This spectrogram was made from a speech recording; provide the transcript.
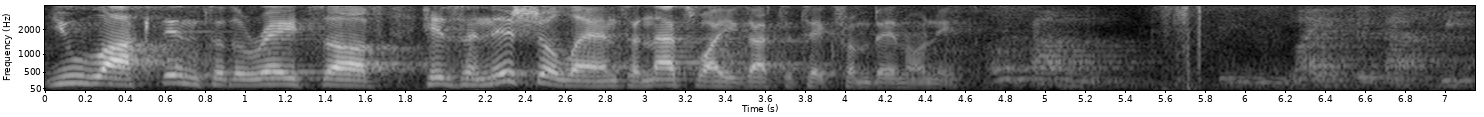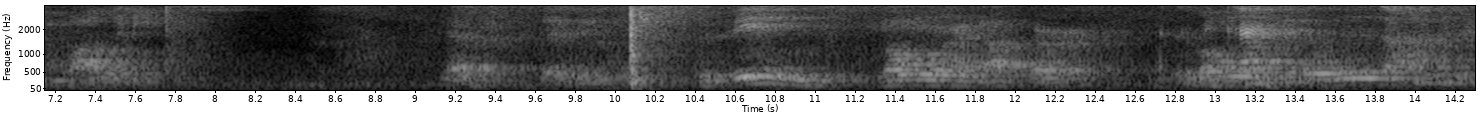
You locked into the rates of his initial lands, and that's why you got to take from Benonit. The only problem in life, there's not three qualities. Yeah, it's Within lower and upper, lower and middle, there's a hundred.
